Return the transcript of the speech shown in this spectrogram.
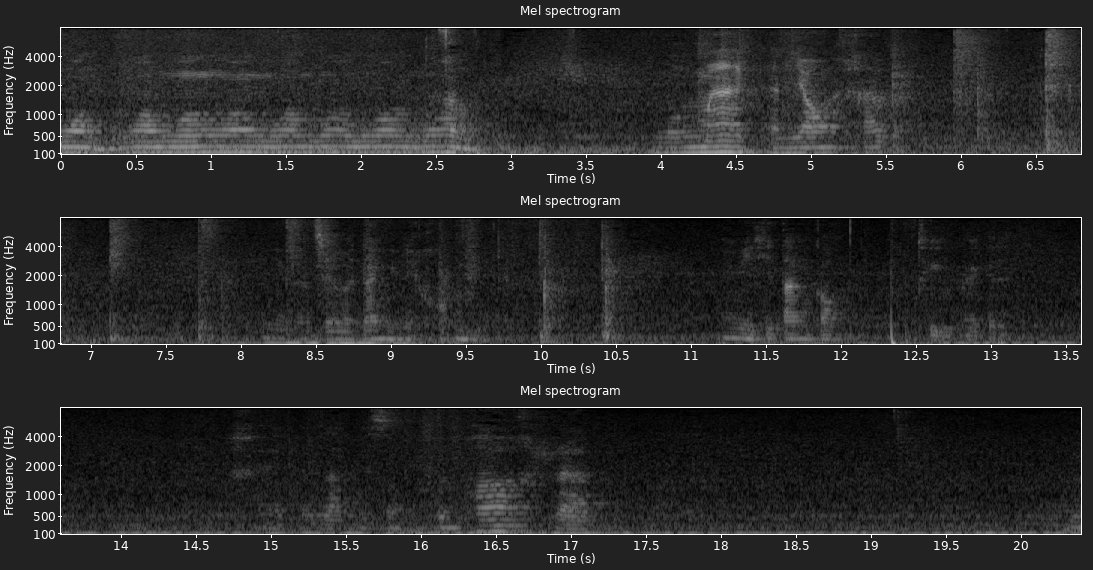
ง่วงง่วงง่วงง่วงง่วงง่วงง่วงง่วงง่วงมากอันยองนะครับนี่เราจะมานั่งอยู่ในห้องไม่มีที่ตั้งกล้องถือไว้ก็ได้ใครไปรับไปส่งคุณพ่อครับไม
